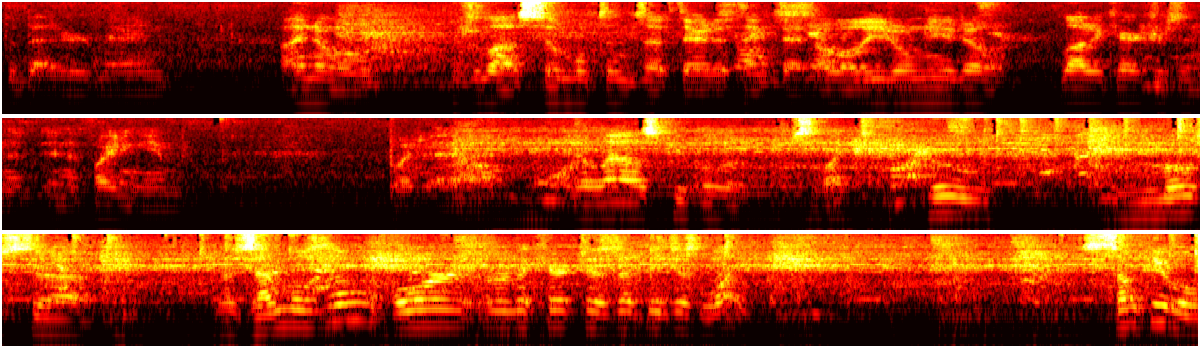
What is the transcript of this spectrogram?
the better, man. I know there's a lot of simpletons out there that think that oh, you don't need a lot of characters in a, in a fighting game, but uh, it allows people to select who most uh, resembles them or, or the characters that they just like. Some people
